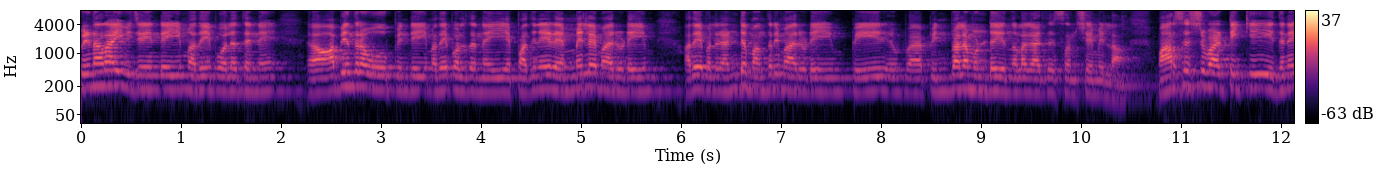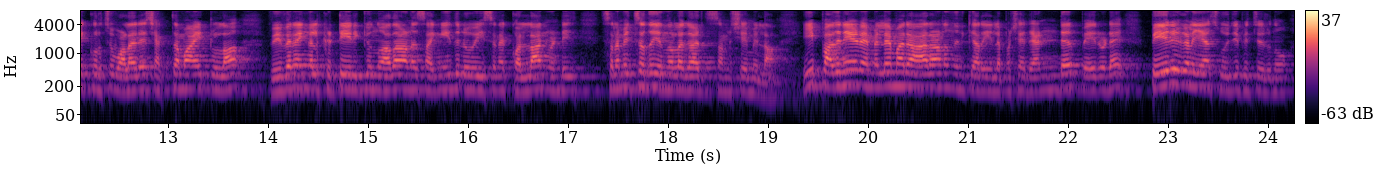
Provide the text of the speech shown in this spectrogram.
പിണറായി വിജയന്റെയും അതേപോലെ തന്നെ ആഭ്യന്തര വകുപ്പിന്റെയും അതേപോലെ തന്നെ ഈ പതിനേഴ് എം എൽ എമാരുടെയും അതേപോലെ രണ്ട് മന്ത്രിമാരുടെയും പേര് പിൻബലമുണ്ട് എന്നുള്ള കാര്യത്തിൽ സംശയമില്ല. മാർക്സിസ്റ്റ് പാർട്ടിക്ക് ഇതിനെക്കുറിച്ച് വളരെ ശക്തമായിട്ടുള്ള വിവരങ്ങൾ കിട്ടിയിരിക്കുന്നു. അതാണ് സംഗീത് ലൂയിസിനെ കൊല്ലാൻ വേണ്ടി ശ്രമിച്ചത് എന്നുള്ള കാര്യത്തിൽ സംശയമില്ല. ഈ പതിനേഴ് എം എൽ എമാർ ആരാണെന്ന് എനിക്കറിയില്ല. പക്ഷേ രണ്ട് പേരുടെ പേരുകൾ ഞാൻ സൂചിപ്പിച്ചിരുന്നു.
